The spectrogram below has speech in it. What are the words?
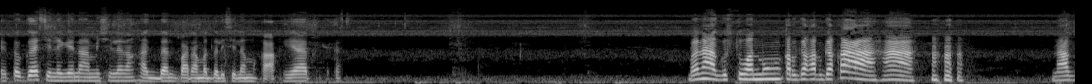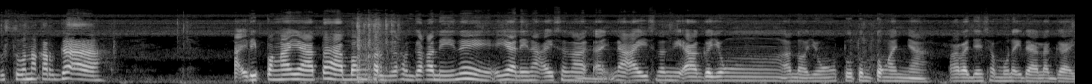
Ito guys, sinigyan namin sila ng hagdan para madali silang makaakyat. Kas- Ba, nagustuhan mong karga-karga ka ha? nagustuhan ng karga ah. Nailip pa nga yata habang karga-karga kanina eh. Ayan, inaayos na, ay- inaayos na ni Aga yung, ano, yung tutuntungan niya. Para dyan siya muna ilalagay.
